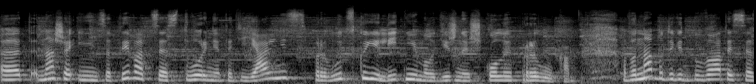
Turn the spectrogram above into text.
Е, Наша ініціатива це створення та діяльність Прилуцької літньої молодіжної школи Прилука. Вона буде відбуватися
